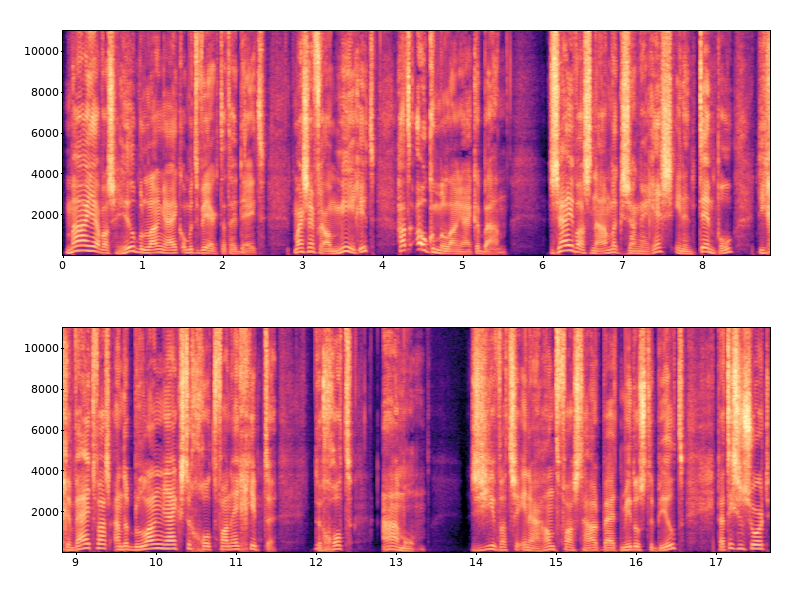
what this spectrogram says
Maya was heel belangrijk om het werk dat hij deed, maar zijn vrouw Merit had ook een belangrijke baan. Zij was namelijk zangeres in een tempel die gewijd was aan de belangrijkste god van Egypte, de god Amon. Zie je wat ze in haar hand vasthoudt bij het middelste beeld? Dat is een soort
